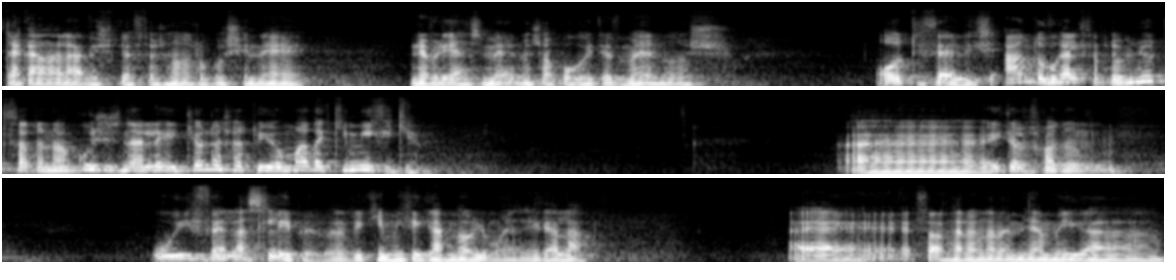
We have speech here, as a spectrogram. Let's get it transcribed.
να καταλάβεις ότι αυτός ο άνθρωπος είναι νευριασμένος, απογοητευμένος, ό,τι θέλεις. Αν το βγάλεις από το mute θα τον ακούσεις να λέει κιόλας ότι η ομάδα κοιμήθηκε. Ε, ή τέλος πάντων, we fell asleep, δηλαδή κοιμηθήκαμε όλοι μαζί, καλά. Ε, θα ήθελα να είμαι μια μίγα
